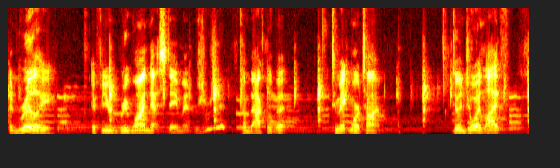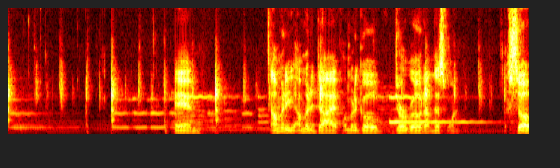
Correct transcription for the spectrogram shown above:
and really, if you rewind that statement, come back a little bit, to make more time, to enjoy life. And I'm gonna I'm gonna dive, I'm gonna go dirt road on this one. So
